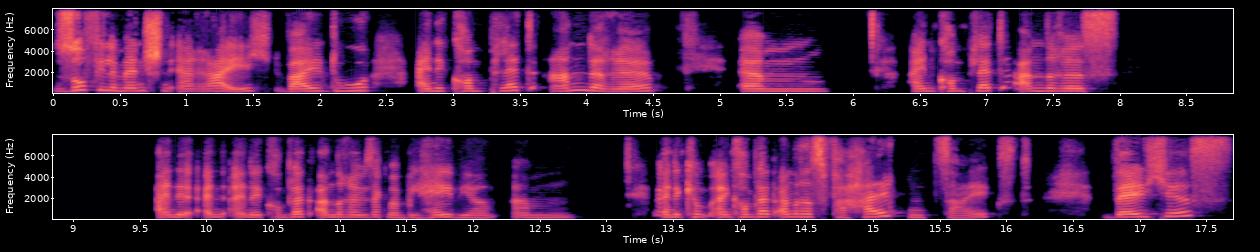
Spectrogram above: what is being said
so viele Menschen erreicht, weil du eine komplett andere, ähm, ein komplett anderes, eine, eine, eine komplett andere, wie sagt man, Behavior, ähm, eine, ein komplett anderes Verhalten zeigst, welches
